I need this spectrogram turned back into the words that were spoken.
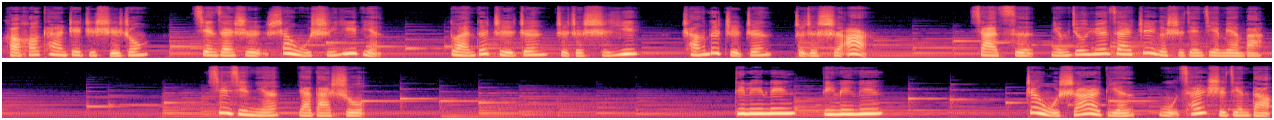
好好看这只时钟。”现在是上午十一点，短的指针指着十一，长的指针指着十二。下次你们就约在这个时间见面吧。谢谢您，鸭大叔。叮铃铃，叮铃铃，正午十二点，午餐时间到。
